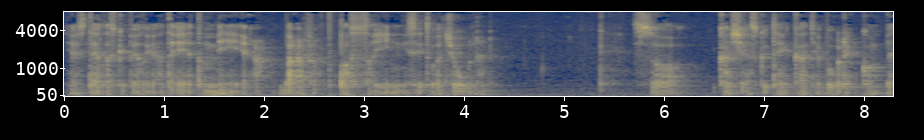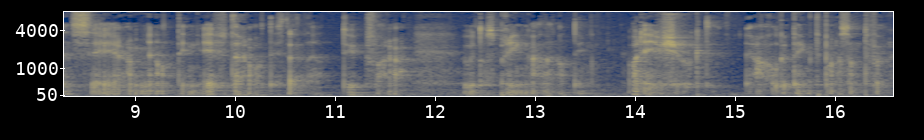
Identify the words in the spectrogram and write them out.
jag istället skulle välja att äta mera bara för att passa in i situationen så kanske jag skulle tänka att jag borde kompensera med någonting efteråt istället. Typ fara ut och springa eller någonting. Och det är ju sjukt. Jag har aldrig tänkt på något sånt förr.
